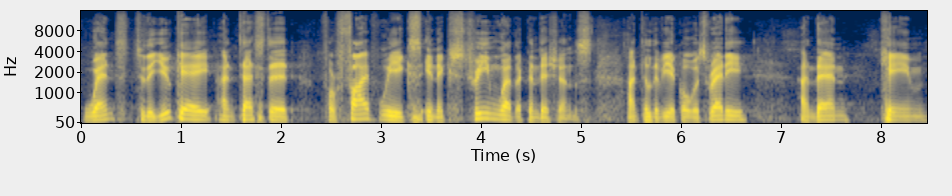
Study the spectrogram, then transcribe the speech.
went to the UK and tested for five weeks in extreme weather conditions until the vehicle was ready, and then came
